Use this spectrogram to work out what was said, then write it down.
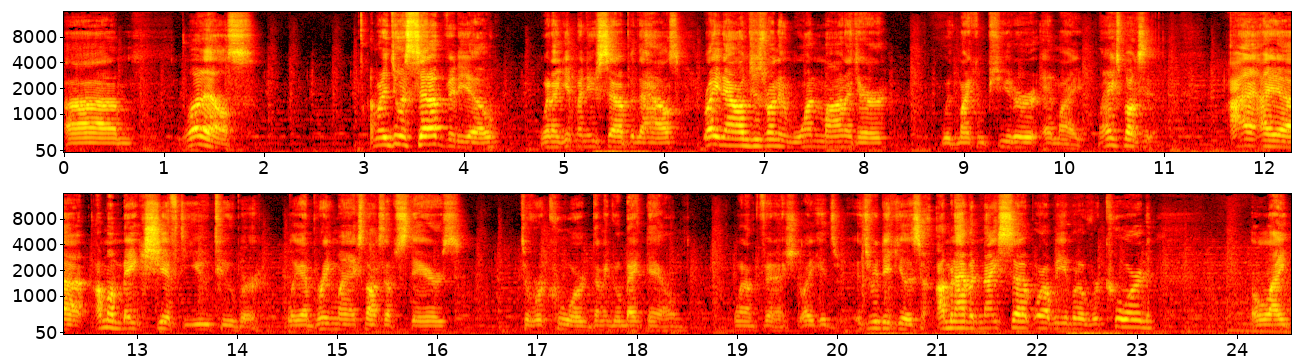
Um, what else? I'm going to do a setup video when I get my new setup in the house. Right now, I'm just running one monitor with my computer and my, my Xbox. I, I, uh, I'm a makeshift YouTuber. Like, I bring my Xbox upstairs to record, then I go back down when I'm finished. Like, it's, it's ridiculous. I'm to have a nice setup where I'll be able to record like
